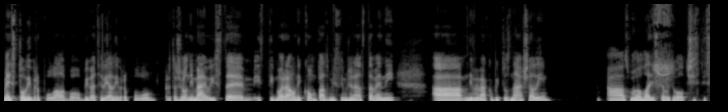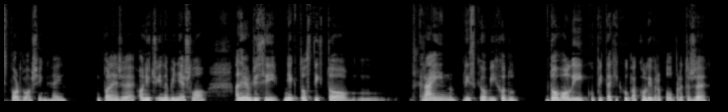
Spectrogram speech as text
mesto Liverpool alebo obyvateľia Liverpoolu, pretože oni majú isté, istý morálny kompas, myslím, že nastavený a neviem, ako by to znášali. A z môjho hľadiska by to bol čistý sport washing, hej. Úplne, že o nič iné by nešlo. A neviem, či si niekto z týchto krajín Blízkeho východu dovolí kúpiť taký klub ako Liverpool, pretože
